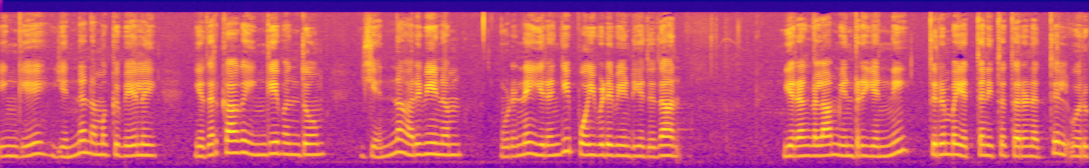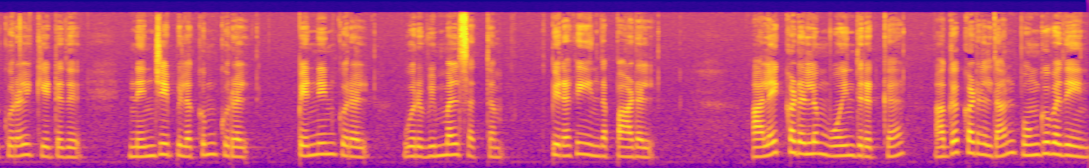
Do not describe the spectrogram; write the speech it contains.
இங்கே என்ன நமக்கு வேலை? எதற்காக இங்கே வந்தோம்? என்ன அறிவீனம்? உடனே இறங்கி போய்விட வேண்டியதுதான். இறங்கலாம் என்று எண்ணி திரும்ப எத்தனித்த தருணத்தில் ஒரு குரல் கேட்டது. நெஞ்சை பிளக்கும் குரல் பெண்ணின் குரல் ஒரு விம்மல் சத்தம். பிறகு இந்த பாடல். அலைக்கடலும் ஓய்ந்திருக்க அகக்கடல்தான் பொங்குவதேன்?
